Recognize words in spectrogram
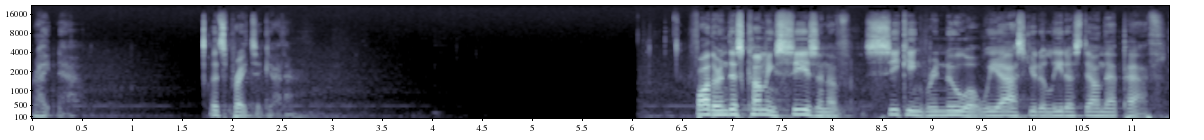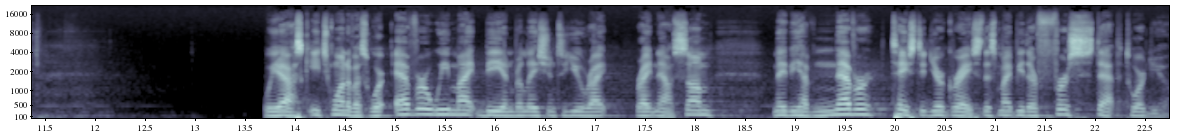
right now. Let's pray together. Father, in this coming season of seeking renewal, we ask you to lead us down that path. We ask each one of us, wherever we might be in relation to you right, right now, some maybe have never tasted your grace. This might be their first step toward you.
